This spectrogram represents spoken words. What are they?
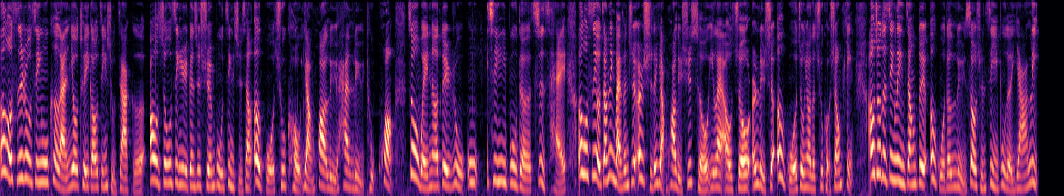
俄罗斯入侵乌克兰又推高金属价格，澳洲近日更是宣布禁止向俄国出口氧化铝和铝土矿，作为呢对入乌进一步的制裁。俄罗斯有将近百分之二十的氧化铝需求依赖澳洲，而铝是俄国重要的出口商品。澳洲的禁令将对俄国的铝造成进一步的压力，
